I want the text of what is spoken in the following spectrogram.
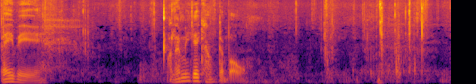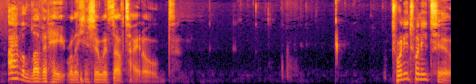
Baby. Let me get comfortable. I have a love and hate relationship with self titled. 2022.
